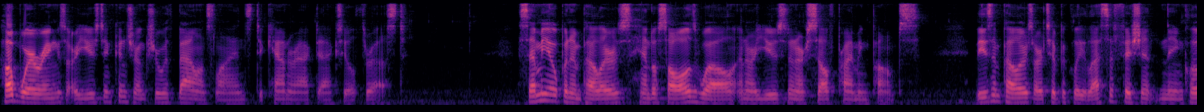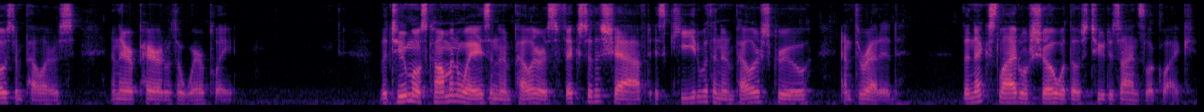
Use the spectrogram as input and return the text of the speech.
Hub wear rings are used in conjunction with balance lines to counteract axial thrust. Semi-open impellers handle solids well and are used in our self-priming pumps. These impellers are typically less efficient than the enclosed impellers, and they are paired with a wear plate. The two most common ways an impeller is fixed to the shaft is keyed with an impeller screw and threaded. The next slide will show what those two designs look like.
